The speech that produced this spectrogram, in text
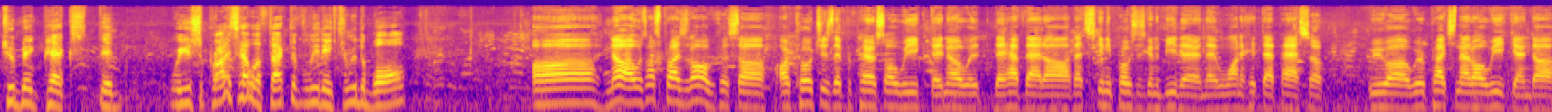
Two big picks. Did were you surprised how effectively they threw the ball? Uh, no, I was not surprised at all because uh, our coaches they prepare us all week. They know it, they have that uh, that skinny post is going to be there, and they want to hit that pass. So we uh, we were practicing that all week, and uh,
